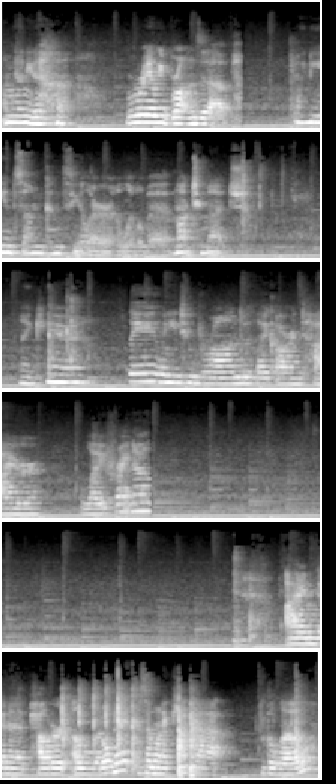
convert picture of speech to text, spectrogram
I'm gonna need to really bronze it up. We need some concealer a little bit, not too much. Like here. We need to bronze with like our entire life right now. I'm gonna powder a little bit because I want to keep that glow.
